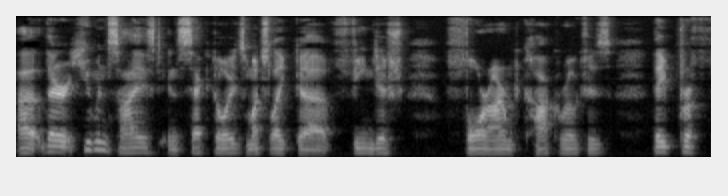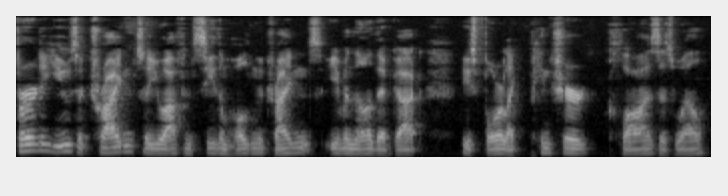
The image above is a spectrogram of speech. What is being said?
Uh, they're human sized insectoids, much like uh, fiendish four armed cockroaches. They prefer to use a trident, so you often see them holding the tridents, even though they've got these four like pincher claws as well.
